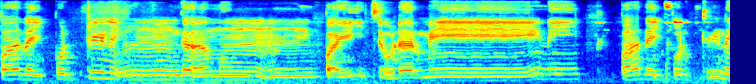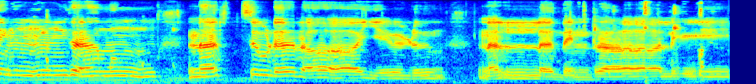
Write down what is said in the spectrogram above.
பதை புற்றிலிங்கமும். பைச்சுடர் மேனி பதை புற்றிலிங்கமும். நற்சுடராயெழு நல்லதென்றாலே.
